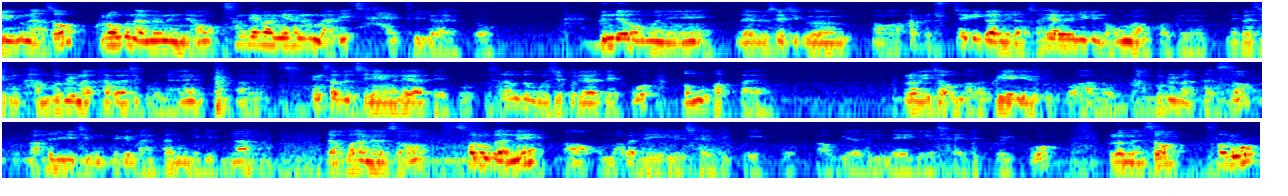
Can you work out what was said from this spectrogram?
그리고 나서 그러고 나면은요 상대방이 하는 말이 잘 들려요 또 근데 어머니 내가 요새 지금 어, 학교 축제 기간이라서 해야 할 일이 너무 많거든 내가 지금 간부를 맡아가지고는 어, 행사도 진행을 해야 되고 또 사람도 모집을 해야 되고 너무 바빠요 그러니 저 엄마가 그 얘기를 듣고 아 너 간부를 맡았어? 아, 할 일이 지금 되게 많다는 얘기구나 라고 하면서 서로 간에 어, 엄마가 내 얘기를 잘 듣고 있고 아, 우리 아들이 내 얘기를 잘 듣고 있고 그러면서 서로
